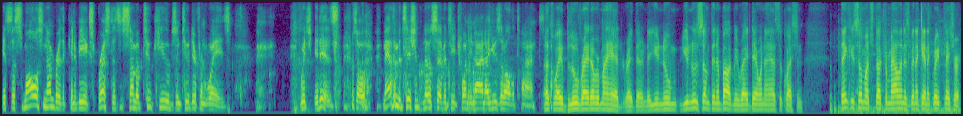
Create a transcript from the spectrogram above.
It's the smallest number that can be expressed as the sum of two cubes in two different ways which it is. So mathematicians know 1729. I use it all the time. So. That's why it blew right over my head right there. And you knew you knew something about me right there when I asked the question. Thank you so much, Dr. Mallon. It's been again a great pleasure.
